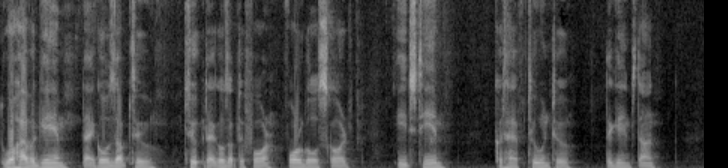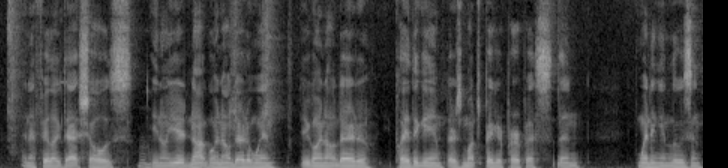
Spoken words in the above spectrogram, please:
We'll have a game that goes up to two that goes up to four. Four goals scored. Each team could have two and two. The game's done. And I feel like that shows, hmm. you know, you're not going out there to win. You're going out there to play the game. There's much bigger purpose than winning and losing.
